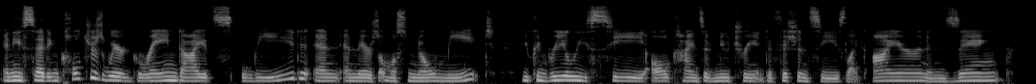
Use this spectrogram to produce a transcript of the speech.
And he said in cultures where grain diets lead and, and there's almost no meat, you can really see all kinds of nutrient deficiencies like iron and zinc.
